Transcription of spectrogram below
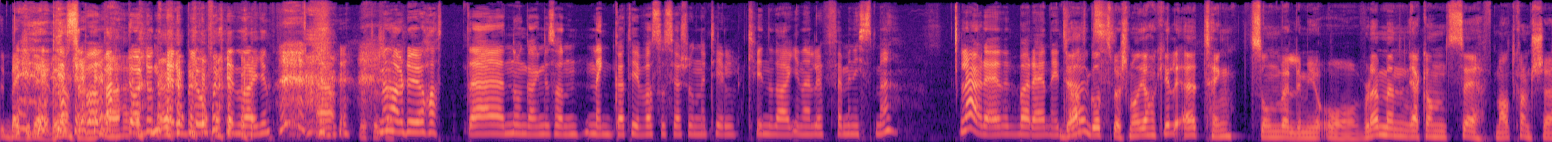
Begge deler, kanskje. på hvert år donere blod på kvinnedagen. Ja. Men har du hatt eh, noen gang noen sånn negative assosiasjoner til kvinnedagen eller feminisme? Eller er det bare nøytralt? Det er et godt spørsmål. Jeg har ikke tenkt sånn veldig mye over det, men jeg kan se for meg at kanskje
